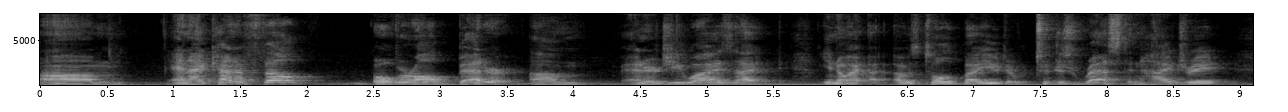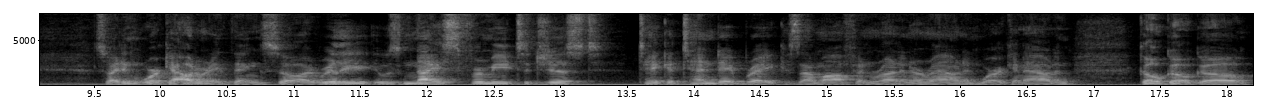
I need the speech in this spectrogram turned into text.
Um, and I kind of felt overall better. Um, energy wise, I, you know, I, I was told by you to, to just rest and hydrate. So I didn't work out or anything. So I really, it was nice for me to just take a 10 day break because I'm often running around and working out and go, go, go.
